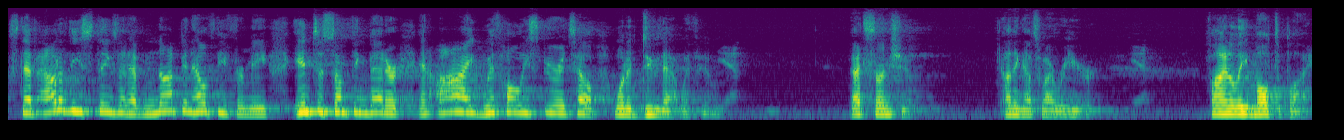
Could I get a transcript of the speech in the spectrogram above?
step out of these things that have not been healthy for me into something better. And I, with Holy Spirit's help, want to do that with Him. Yeah. That's sonship. I think that's why we're here. Yeah. Finally, multiply.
